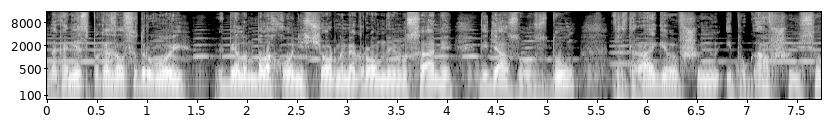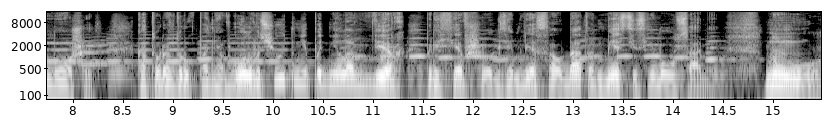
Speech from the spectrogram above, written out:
Наконец показался другой, в белом балахоне с черными огромными усами, ведя за узду вздрагивавшую и пугавшуюся лошадь, которая, вдруг подняв голову, чуть не подняла вверх присевшего к земле солдата вместе с его усами. «Ну,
